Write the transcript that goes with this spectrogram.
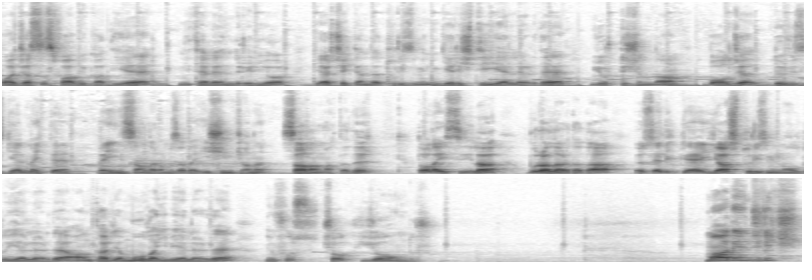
Bacasız fabrika diye nitelendiriliyor. Gerçekten de turizmin geliştiği yerlerde yurt dışından bolca döviz gelmekte ve insanlarımıza da iş imkanı sağlanmaktadır. Dolayısıyla buralarda da özellikle yaz turizminin olduğu yerlerde Antalya, Muğla gibi yerlerde nüfus çok yoğundur. Madencilik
